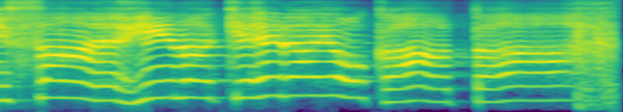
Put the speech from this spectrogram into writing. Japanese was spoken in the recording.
見さえいなけりゃよかった。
